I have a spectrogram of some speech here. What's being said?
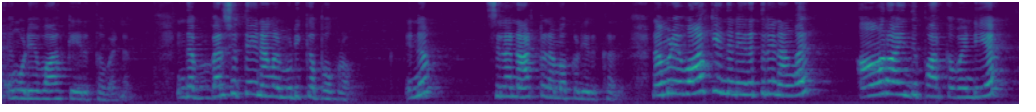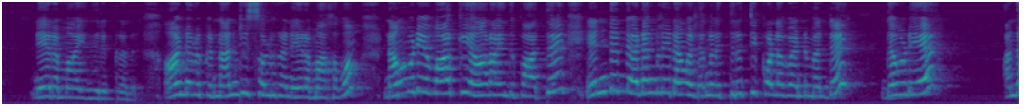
எங்களுடைய வாழ்க்கை இருக்க வேண்டும் இந்த வருஷத்தை நாங்கள் முடிக்க போகிறோம் இன்னும் சில நாட்கள் நமக்குள் இருக்கிறது நம்முடைய வாழ்க்கை இந்த நேரத்தில் நாங்கள் ஆராய்ந்து பார்க்க வேண்டிய நேரமாக இது இருக்கிறது. ஆண்டவருக்கு நன்றி சொல்கிற நேரமாகவும் நம்முடைய வாழ்க்கையை ஆராய்ந்து பார்த்து எந்தெந்த இடங்களில் நாங்கள் எங்களை திருத்தி கொள்ள வேண்டும் என்று நம்முடைய அந்த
